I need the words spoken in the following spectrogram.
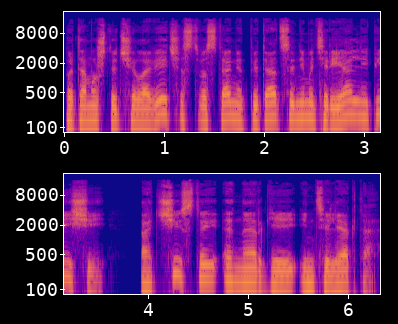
потому что человечество станет питаться не материальной пищей, а чистой энергией интеллекта.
